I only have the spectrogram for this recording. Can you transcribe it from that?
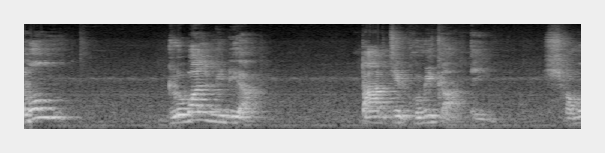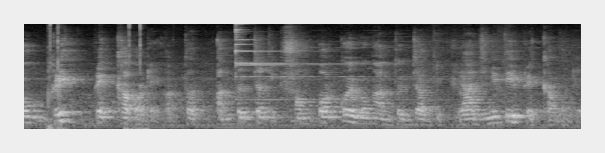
এবং গ্লোবাল মিডিয়া তার যে ভূমিকা, এই সামগ্রিক প্রেক্ষাপটে, অর্থাৎ আন্তর্জাতিক সম্পর্ক এবং আন্তর্জাতিক রাজনীতির প্রেক্ষাপটে।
